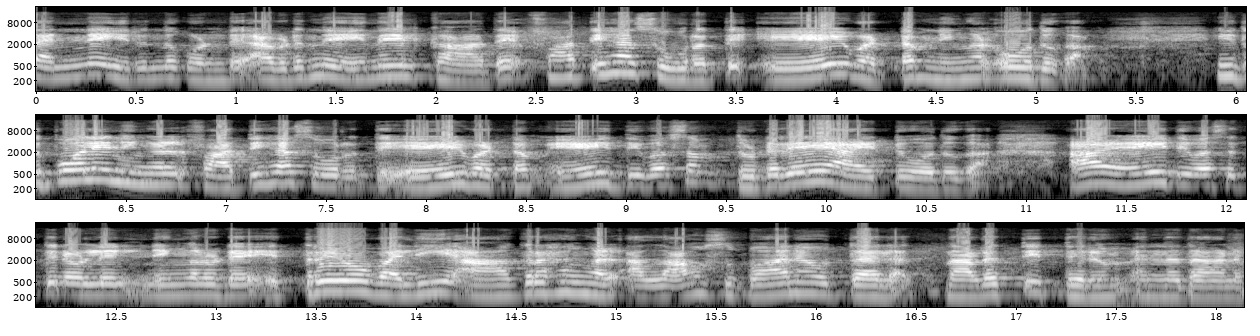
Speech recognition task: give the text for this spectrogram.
തന്നെ ഇരുന്നു കൊണ്ട് അവിടുന്ന് എഴുന്നേൽക്കാതെ ഫാത്തിഹ സൂറത്ത് ഏഴ് വട്ടം നിങ്ങൾ ഓതുക. ഇതുപോലെ നിങ്ങൾ ഫാത്തിഹ സൂറത്ത് ഏഴ് വട്ടം ഏഴ് ദിവസം തുടരെയായിട്ട് ഓതുക. ആ ഏഴ് ദിവസത്തിനുള്ളിൽ നിങ്ങളുടെ എത്രയോ വലിയ ആഗ്രഹങ്ങൾ അള്ളാഹു സുബാന ഉത്താല നടത്തിത്തരും എന്നതാണ്.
